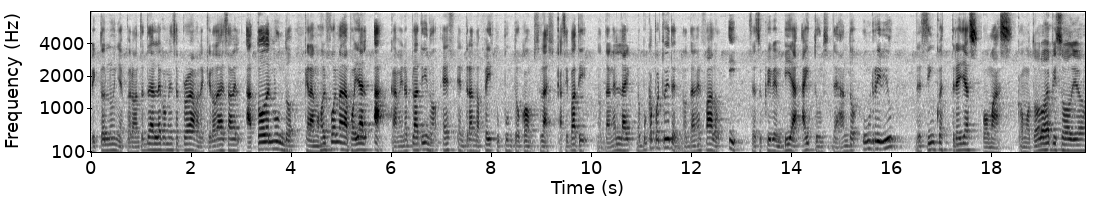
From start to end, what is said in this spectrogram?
Víctor Núñez, pero antes de darle comienzo al programa, les quiero dejar saber a todo el mundo que la mejor forma de apoyar a Camino al Platino es entrando a facebook.com slash casipati, nos dan el like, nos buscan por Twitter, nos dan el follow y se suscriben vía iTunes dejando un review de 5 estrellas o más. Como todos los episodios,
